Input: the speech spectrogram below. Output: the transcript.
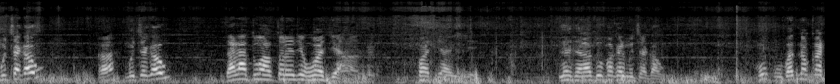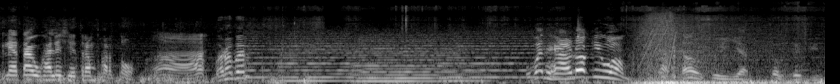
હું ચગાવું? હા? હું ચગાવું? દાડા તું આવતો રહેજે હોવા જ્યાં હોવા જ્યાં આવી જાય લે જરા તું પકડ હું ચગાવું. હું ભૂપતનો કટ લેતા આવું ખાલી ક્ષેત્રમાં ફરતો. હા. બરોબર? ભૂપત હેડો કેવું આમ. આવ છું યાર ચલ ગીત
